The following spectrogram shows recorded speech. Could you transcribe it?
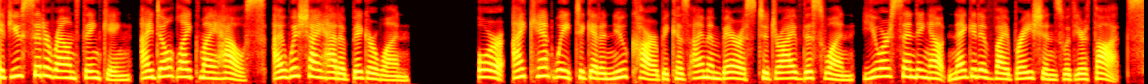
If you sit around thinking, I don't like my house, I wish I had a bigger one. Or, I can't wait to get a new car because I'm embarrassed to drive this one, you are sending out negative vibrations with your thoughts.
